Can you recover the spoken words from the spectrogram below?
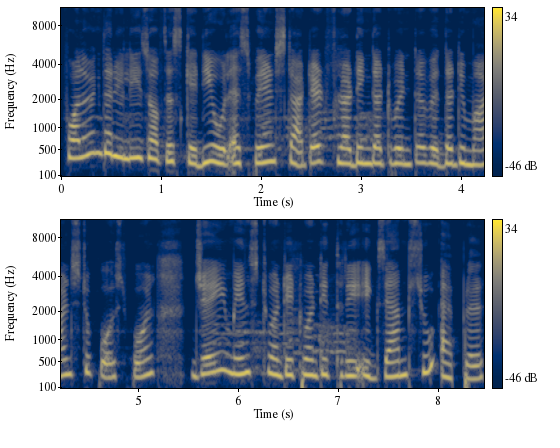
following the release of the schedule, aspirants started flooding the Twitter with the demands to postpone JEE Mains 2023 exams to April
